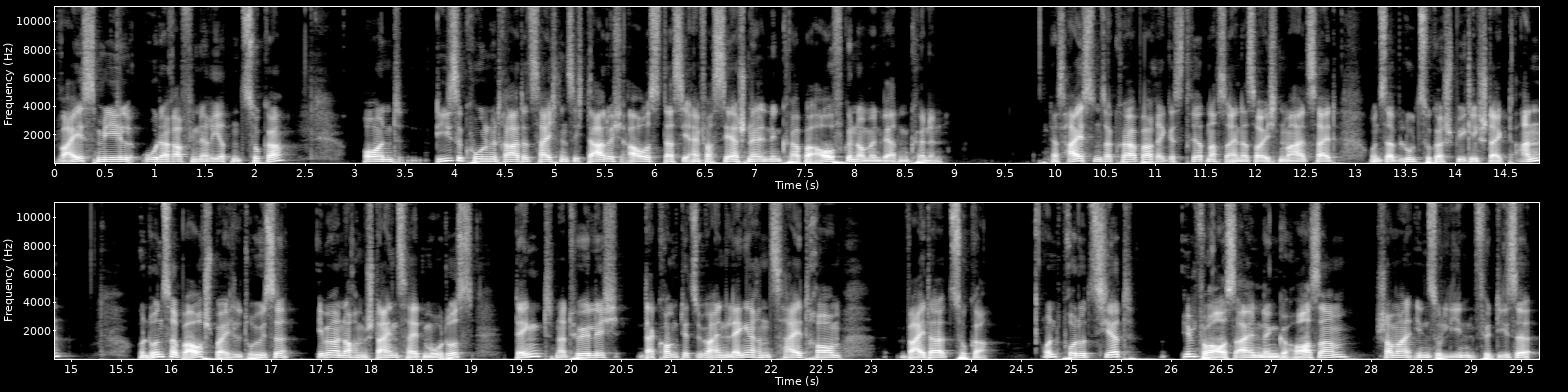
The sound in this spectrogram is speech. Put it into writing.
Weißmehl oder raffinerierten Zucker und diese Kohlenhydrate zeichnen sich dadurch aus, dass sie einfach sehr schnell in den Körper aufgenommen werden können. Das heißt, unser Körper registriert nach einer solchen Mahlzeit, unser Blutzuckerspiegel steigt an und unsere Bauchspeicheldrüse, immer noch im Steinzeitmodus, denkt natürlich, da kommt jetzt über einen längeren Zeitraum weiter Zucker und produziert im vorauseilenden Gehorsam schon mal Insulin für diese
